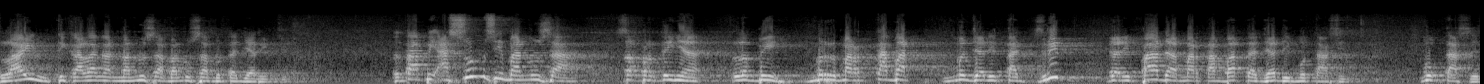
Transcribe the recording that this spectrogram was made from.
lain di kalangan manusia-manusia bertajarin tetapi asumsi manusia sepertinya lebih bermartabat menjadi tajrid daripada martabatnya jadi mutasid muktasid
